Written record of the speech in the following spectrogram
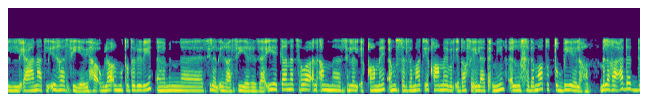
الإعانات الإغاثية لهؤلاء المتضررين من سلل إغاثية غذائية كانت سواء أم سلل إقامة مستلزمات إقامة بالإضافة إلى تأمين الخدمات الطبية لهم. بلغ عدد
